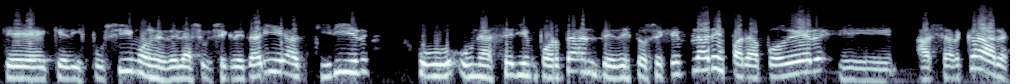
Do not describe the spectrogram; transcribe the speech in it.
que, que dispusimos desde la subsecretaría adquirir una serie importante de estos ejemplares para poder eh, acercar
